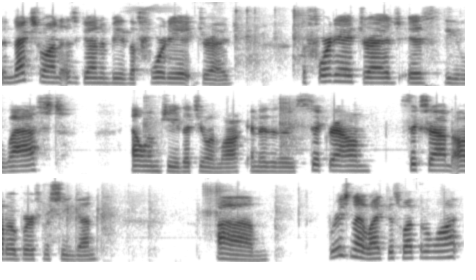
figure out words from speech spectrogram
The next one is going to be the 48 Dredge. The 48 Dredge is the last LMG that you unlock, and it is a six round, six round auto burst machine gun. Um, the reason I like this weapon a lot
